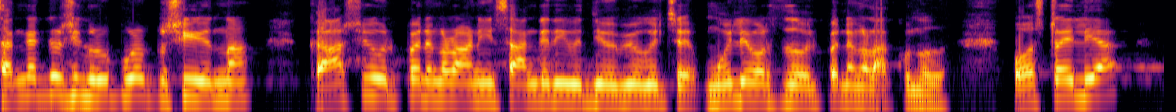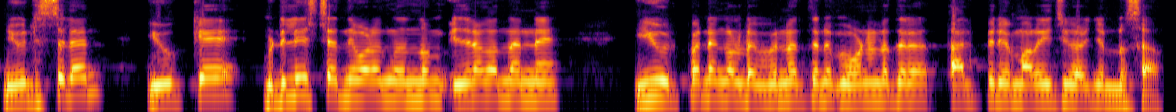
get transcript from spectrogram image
സംഘകൃഷി ഗ്രൂപ്പുകൾ കൃഷി ചെയ്യുന്ന കാർഷിക ഉൽപ്പന്നങ്ങളാണ് ഈ സാങ്കേതികവിദ്യ ഉപയോഗിച്ച് മൂല്യവർദ്ധിത ഉൽപ്പന്നങ്ങളാക്കുന്നത്. Australia New Zealand U K Middle East എന്നിവിടങ്ങളിൽ നിന്നും ഇതിനകം തന്നെ ഈ ഉൽപ്പന്നങ്ങളുടെ വിപണനത്തിന് വിപണനത്തിന് താല്പര്യം അറിയിച്ചു കഴിഞ്ഞിട്ടുണ്ട് sir.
